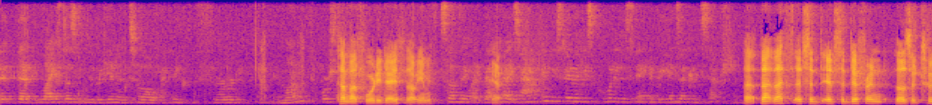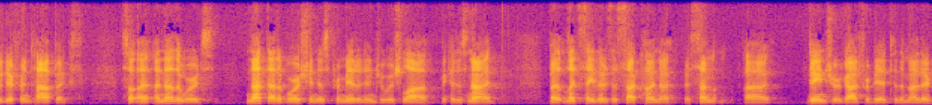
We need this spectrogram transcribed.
that, that life doesn't really begin until, I think, the third month or something. Talking about 40 days, is that what you mean? Something like that, Yeah. right? So how can you say that he's quoted as saying it begins at conception? Uh, that, that's, it's, a, it's a different, those are two different topics. So, uh, in other words, Not that abortion is permitted in Jewish law, because it's not, but let's say there's a sakana, there's some uh, danger, God forbid, to the mother.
